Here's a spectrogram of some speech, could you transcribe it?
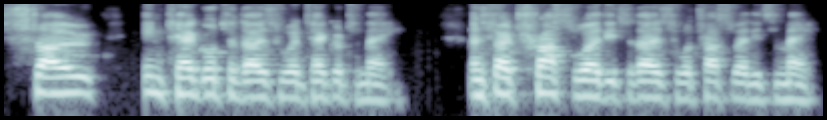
so integral to those who were integral to me, and so trustworthy to those who were trustworthy to me.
